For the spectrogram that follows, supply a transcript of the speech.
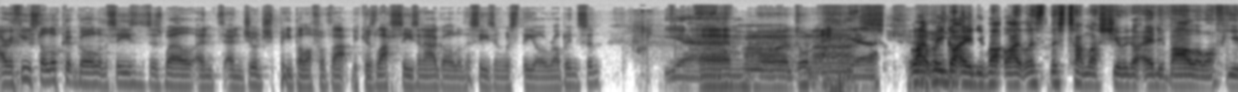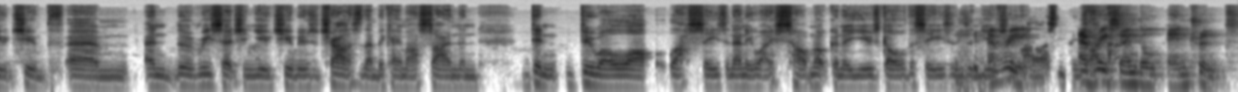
I refuse to look at goal of the seasons as well and, and judge people off of that because last season our goal of the season was Theo Robinson. Yeah. Um, oh, don't ask. Yeah. like we got Eddie Bar- like this this time last year we got Eddie Barlow off YouTube um and the research in YouTube he was a trialist and then became our sign and didn't do a lot last season anyway so I'm not going to use goal of the seasons and YouTube Every- and Every like single entrant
